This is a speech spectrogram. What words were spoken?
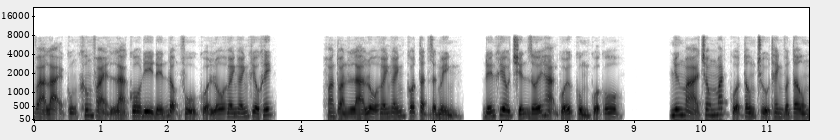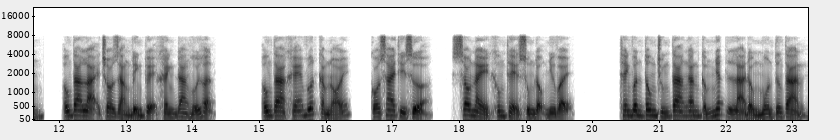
Và lại cũng không phải là cô đi đến động phủ của Lô Oanh Oánh khiêu khích. Hoàn toàn là Lô Oanh Oánh có tật giật mình, đến khiêu chiến giới hạn cuối cùng của cô. Nhưng mà trong mắt của tông chủ Thanh Vân Tông, ông ta lại cho rằng Vinh Tuệ Khanh đang hối hận. Ông ta khẽ vuốt cằm nói, có sai thì sửa, sau này không thể xung động như vậy. Thanh Vân Tông chúng ta ngăn cấm nhất là đồng môn tương tàn.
